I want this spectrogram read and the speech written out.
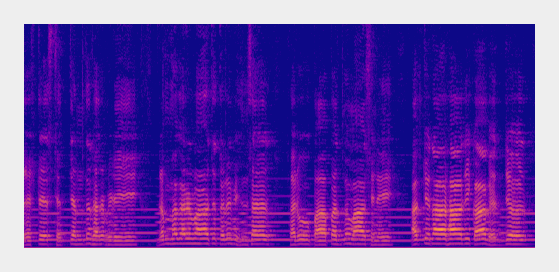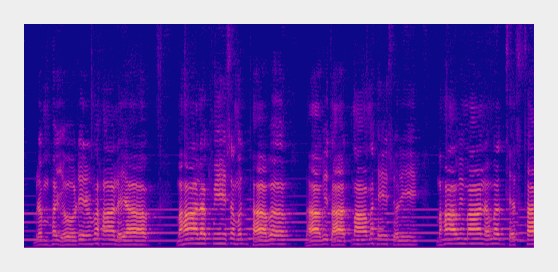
सृष्टिस्थित्यन्तधर्मिणी ब्रह्मगर्वा चतुर्विंश स्वरूपा विद्युर्ब्रह्मयोनिर्महालया महालक्ष्मी समुद्भाव भावितात्मा महेश्वरी महाविमानमध्यस्था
